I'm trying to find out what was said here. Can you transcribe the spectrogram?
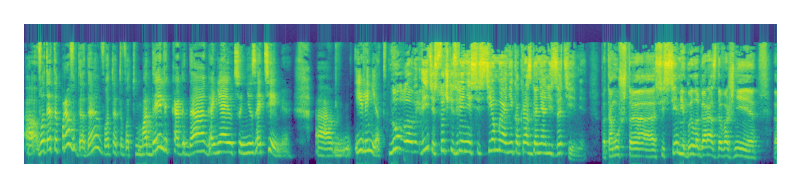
А, вот это правда, да? Вот это вот модель, когда гоняются не за теми а, или нет? Ну, э, видите, с точки зрения системы они как раз гонялись за теми потому что системе было гораздо важнее э,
